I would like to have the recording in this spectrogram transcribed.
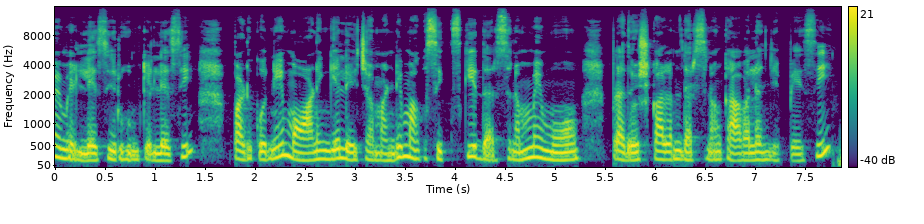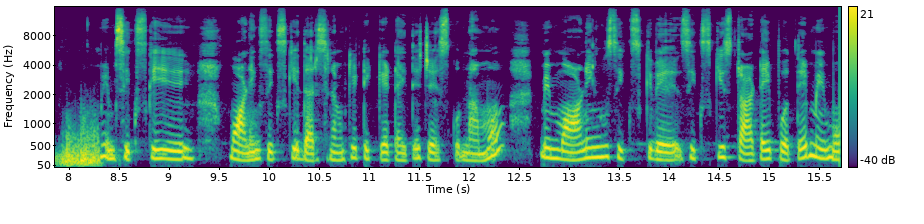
మేము వెళ్ళేసి రూమ్కి వెళ్ళేసి పడుకొని మార్నింగే లేచామండి. మాకు సిక్స్కి దర్శనం. మేము ప్రదోషకాలం దర్శనం కావాలని చెప్పేసి మేము సిక్స్కి మార్నింగ్ సిక్స్కి దర్శనంకి టికెట్ అయితే చేసుకున్నాము. మేము మార్నింగ్ సిక్స్కి వే సిక్స్కి స్టార్ట్ అయిపోతే మేము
